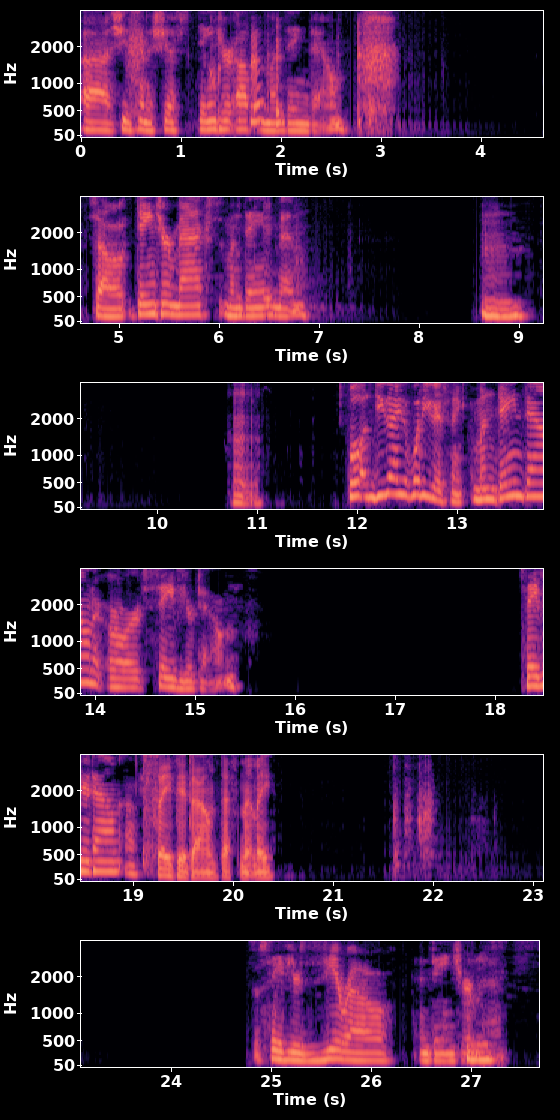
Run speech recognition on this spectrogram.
Uh, she's going to shift danger up, mundane down. So danger max, mundane min. Mm. Hmm. Well, do you guys? What do you guys think? Mundane down or savior down? Savior down. Okay. Savior down, definitely. So savior zero and danger max.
